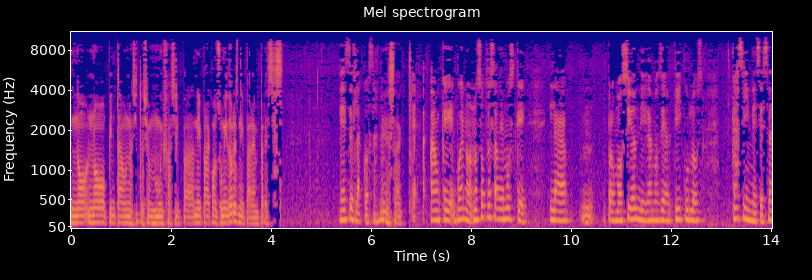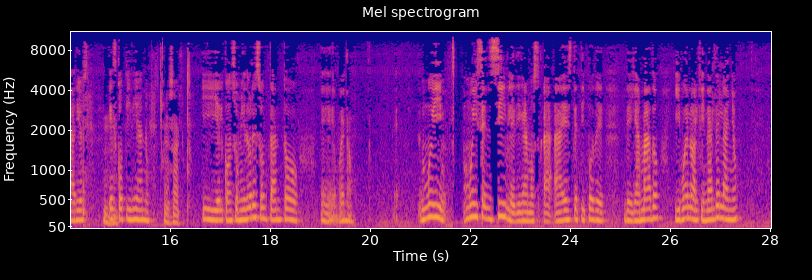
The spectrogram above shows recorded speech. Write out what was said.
no, no pinta una situación muy fácil para, ni para consumidores ni para empresas. Esa es la cosa, ¿no? Exacto. Eh, aunque bueno nosotros sabemos que la mm, promoción digamos de artículos casi innecesarios es cotidiano Exacto. Y el consumidor es un tanto eh, bueno muy muy sensible digamos a, a este tipo de, de llamado. Y bueno al final del año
